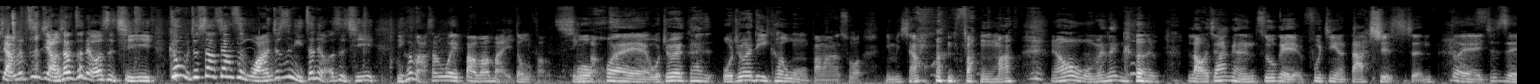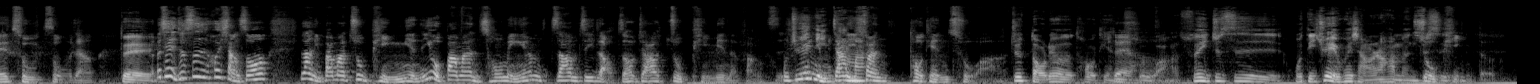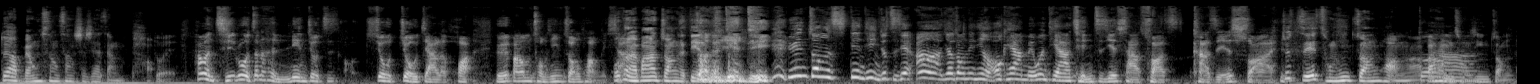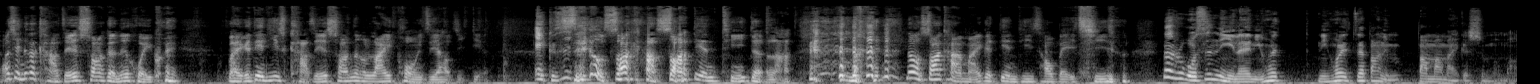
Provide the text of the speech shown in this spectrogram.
讲的自己好像真的有二十七亿，可我们就是要这样子玩，就是你真的有二十七亿，你会马上为爸妈买一栋房子，新房子？我会，我就会开始，我就会立刻问我爸妈说：“你们想换房吗？” 然后我们那个老家可能租给附近的大学生，对，就直接出租这样。对，而且就是会想说，让你爸妈住平面的，因为我爸妈很聪明，因为他们知道他们自己老之后就要住平面的房子。我觉得你，你们家里算透天厝啊，就斗六的透天厝啊，啊，所以就是我的确也会想要让他们、就是、住平的。对啊，不用上上下下这样跑。对，他们其实如果真的很念旧之旧旧家的话，也会帮他们重新装潢一下。我可能帮他装个电梯，电梯，因为装个电梯你就直接啊，要装电梯哦，OK 啊，没问题啊，钱直接刷刷卡直接刷、就直接重新装潢啊，帮、啊、他们重新装潢。而且那个卡直接刷个那个回馈，买个电梯卡直接刷那个 Line Point 直接好几点。哎、欸，可是谁有刷卡刷电梯的啦？那我刷卡买一个电梯超悲戚的。那如果是你嘞，你会？你会再帮你爸妈买个什么吗？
